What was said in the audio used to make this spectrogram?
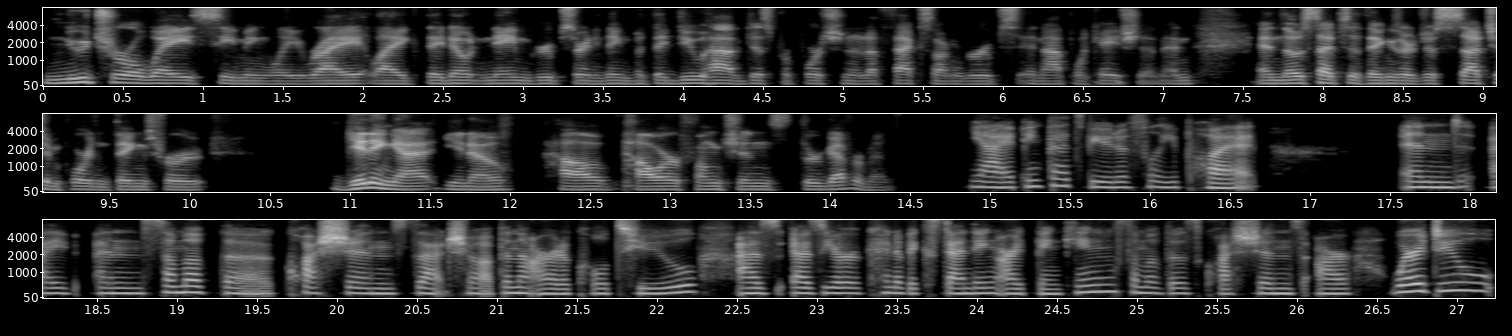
neutral ways seemingly right? Like they don't name groups or anything but they do have disproportionate effects on groups in application. And and those types of things are just such important things for getting at you know how power functions through government. Yeah, I think that's beautifully put. And I and some of the questions that show up in the article too, as as you're kind of extending our thinking, some of those questions are where do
